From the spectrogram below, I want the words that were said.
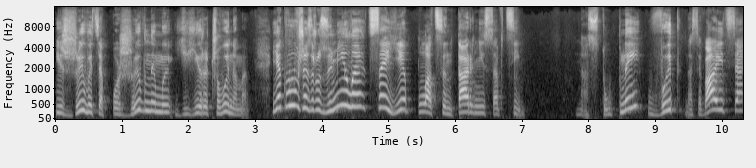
і живиться поживними її речовинами. Як ви вже зрозуміли, це є плацентарні савці. Наступний вид називається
